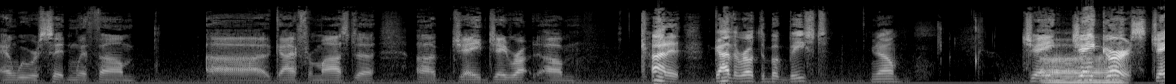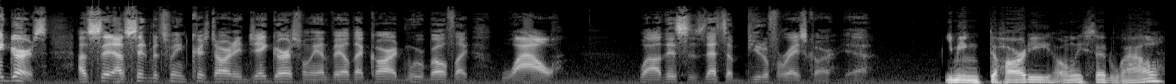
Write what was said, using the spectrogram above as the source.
and we were sitting with um, uh, a guy from Mazda, uh, Jade Jade, um, guy that wrote the book Beast. You know, Jade uh, Jade Gurss. Jade Gurss. I was, sit, I was sitting between Chris Hardy and Jade Gurss when they unveiled that car, and we were both like, "Wow, wow, this is that's a beautiful race car." Yeah. You mean DeHardy only said "Wow"?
